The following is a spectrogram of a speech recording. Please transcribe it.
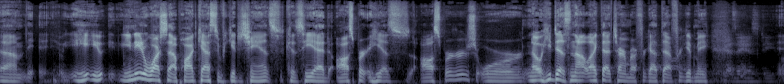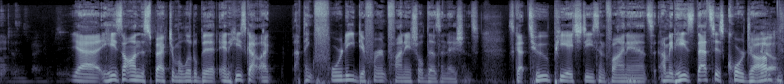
um, he, he you need to watch that podcast if you get a chance because he had Asper he has Asperger's or no he does not like that term I forgot that forgive me He has ASD, autism spectrum. yeah he's on the spectrum a little bit and he's got like I think 40 different financial designations. He's got two PhDs in finance. I mean, he's that's his core job, Yeah.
